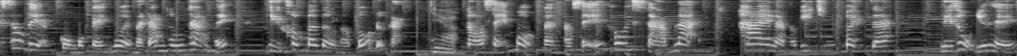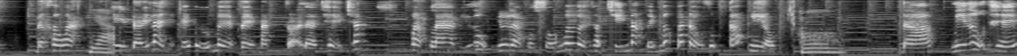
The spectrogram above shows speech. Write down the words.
sắc diện của một cái người mà đang hưng thẳng ấy thì không bao giờ nó tốt được cả yeah. nó sẽ một là nó sẽ hơi xám lại hai là nó bị trứng bệnh ra ví dụ như thế được không ạ? Yeah. Thì đấy là những cái thứ về về mặt gọi là thể chất hoặc là ví dụ như là một số người thậm chí nặng đến mức bắt đầu rụng tóc nhiều. Oh. Đó, ví dụ thế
